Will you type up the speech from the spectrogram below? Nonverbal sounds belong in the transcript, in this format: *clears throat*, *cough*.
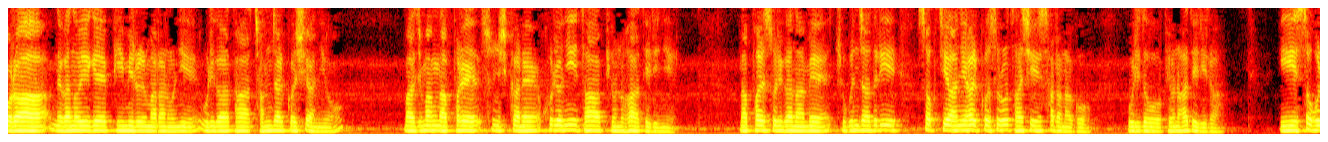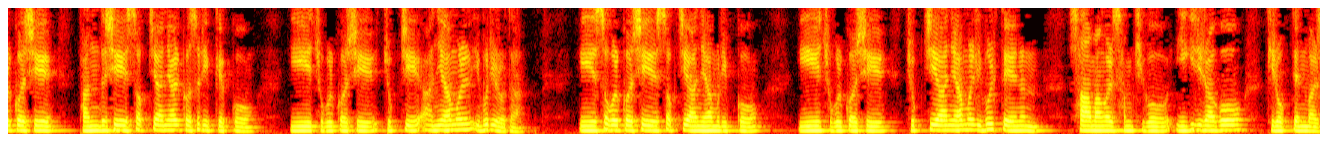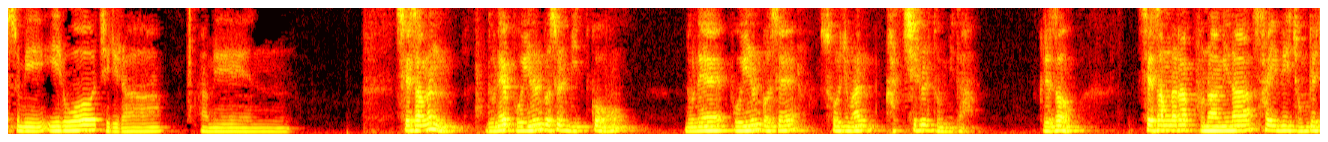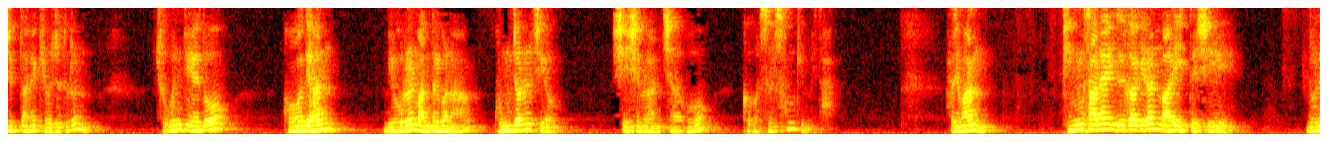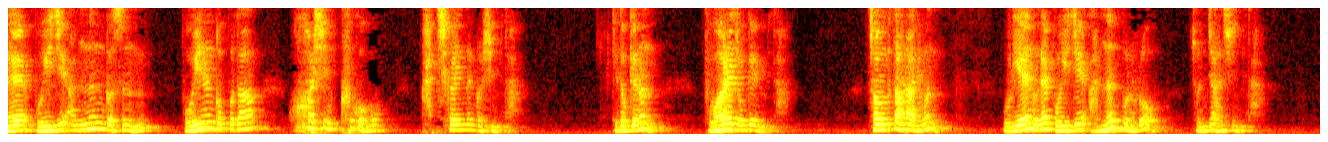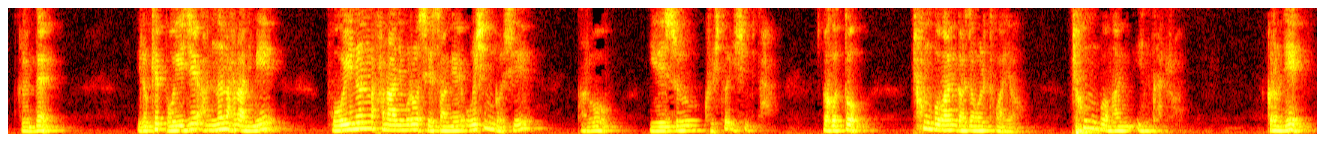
보라, 내가 너에게 비밀을 말하노니 우리가 다 잠잘 것이 아니요 마지막 나팔의 순식간에 호련히 다 변화되리니 나팔 소리가 남에 죽은 자들이 썩지 아니할 것으로 다시 살아나고 우리도 변화되리라. 이 썩을 것이 반드시 썩지 아니할 것을 입겠고 이 죽을 것이 죽지 아니함을 입으리로다. 이 썩을 것이 썩지 아니함을 입고 이 죽을 것이 죽지 아니함을 입을 때에는 사망을 삼키고 이기리라고 기록된 말씀이 이루어지리라. 아멘. 세상은 눈에 보이는 것을 믿고 눈에 보이는 것에 소중한 가치를 둡니다. 그래서 세상 나라 군왕이나 사이비 종교 집단의 교주들은 죽은 뒤에도 거대한 묘를 만들거나 궁전을 지어 시신을 안치하고 그것을 섬깁니다. 하지만 빙산의 일각이란 말이 있듯이 눈에 보이지 않는 것은 보이는 것보다 훨씬 크고 가치가 있는 것입니다. 기독교는 부활의 종교입니다. 처음부터 하나님은 우리의 눈에 보이지 않는 분으로 존재하십니다. 그런데 이렇게 보이지 않는 하나님이 보이는 하나님으로 세상에 오신 것이 바로 예수 그리스도이십니다. 그것도 평범한 가정을 통하여 평범한 인간으로. 그러니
